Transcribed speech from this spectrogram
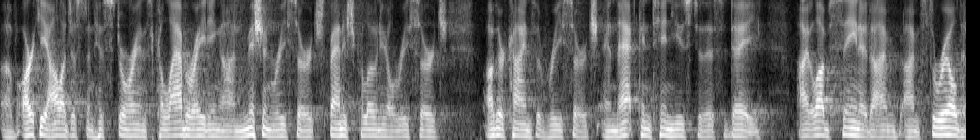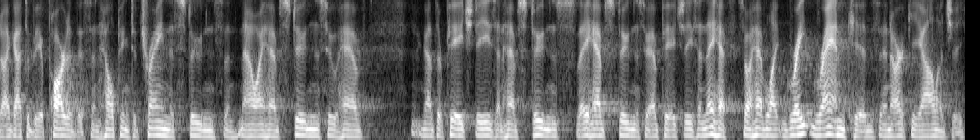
of archaeologists and historians collaborating on mission research, Spanish colonial research, other kinds of research, and that continues to this day. I love seeing it. I'm, I'm thrilled that I got to be a part of this and helping to train the students. And now I have students who have got their PhDs and have students, they have students who have PhDs, and they have, so I have like great grandkids in archaeology.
